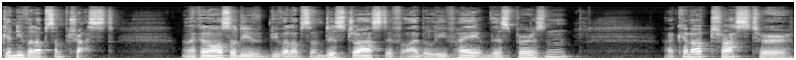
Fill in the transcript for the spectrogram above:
can develop some trust. And I can also de- develop some distrust if I believe, hey, this person I cannot trust her.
